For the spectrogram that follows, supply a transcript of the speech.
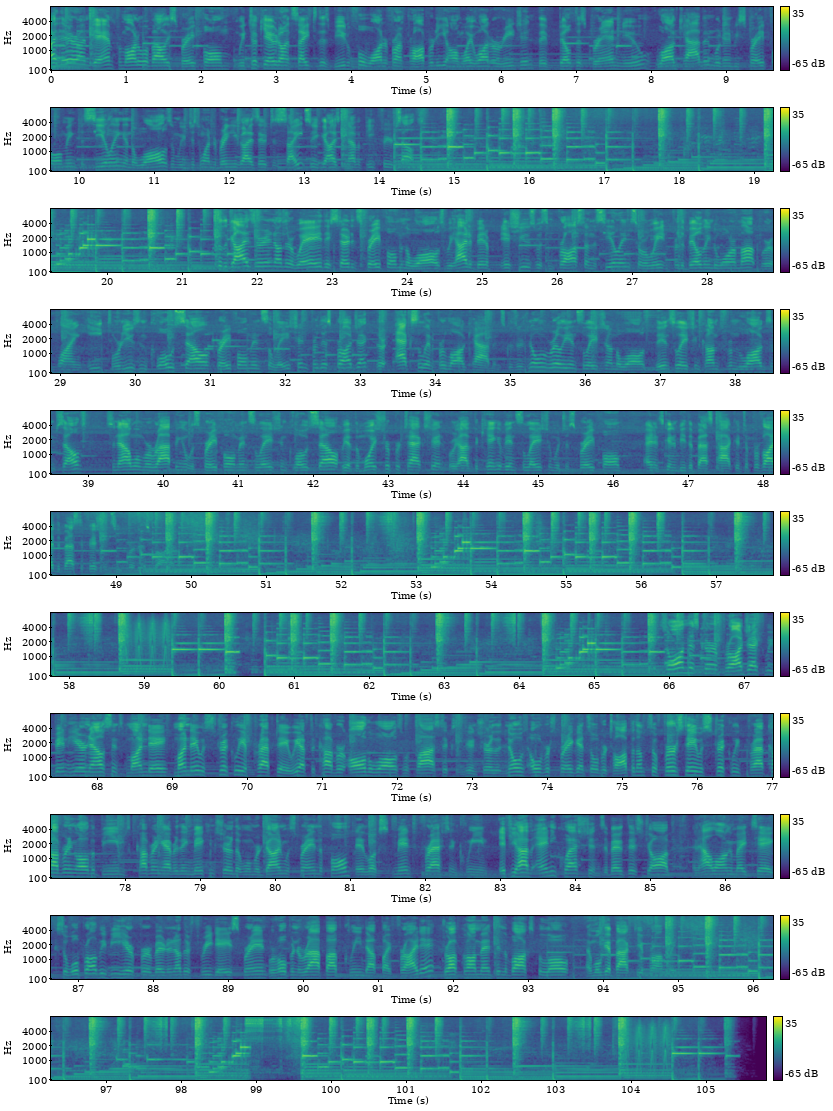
Hi there, I'm Dan from Ottawa Valley Spray Foam. We took you out on site to this beautiful waterfront property on Whitewater Region. They've built this brand new log cabin. We're gonna be spray foaming the ceiling and the walls and we just wanted to bring you guys out to site so you guys can have a peek for yourselves. Guys are in on their way. They started spray foaming the walls. We had a bit of issues with some frost on the ceiling, so we're waiting for the building to warm up. We're applying heat. We're using closed cell spray foam insulation for this project. They're excellent for log cabins because there's no really insulation on the walls. The insulation comes from the logs themselves. So now when we're wrapping it with spray foam insulation, closed cell, we have the moisture protection, we have the king of insulation, which is spray foam, and it's gonna be the best package to provide the best efficiency for this project. On this current project, we've been here now since Monday. Monday was strictly a prep day. We have to cover all the walls with plastics to ensure that no overspray gets over top of them. So first day was strictly prep, covering all the beams, covering everything, making sure that when we're done with spraying the foam, it looks mint, fresh, and clean. If you have any questions about this job and how long it might take, so we'll probably be here for about another three days spraying. We're hoping to wrap up, cleaned up by Friday. Drop comment in the box below, and we'll get back to you promptly.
